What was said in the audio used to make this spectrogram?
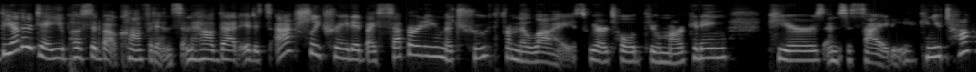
The other day you posted about confidence and how that it is actually created by separating the truth from the lies we are told through marketing, peers, and society. Can you talk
